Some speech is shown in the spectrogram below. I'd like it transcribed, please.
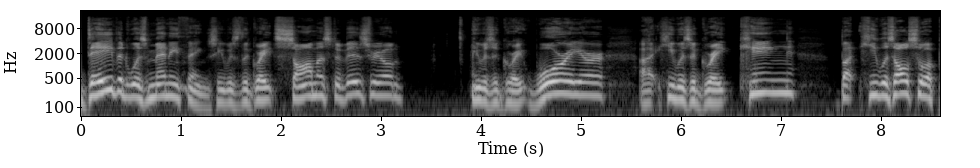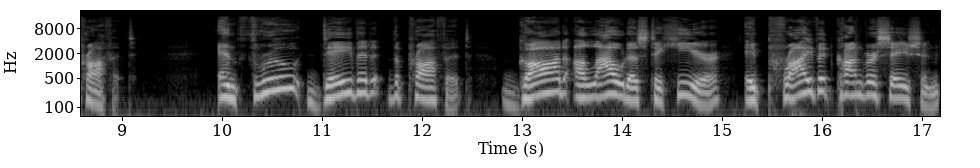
David was many things. He was the great psalmist of Israel, he was a great warrior, uh, he was a great king, but he was also a prophet. And through David the prophet, God allowed us to hear a private conversation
